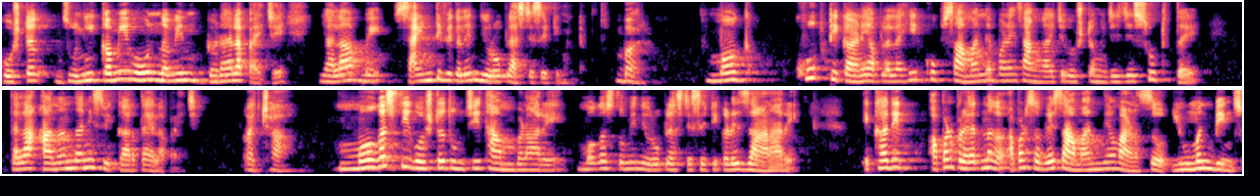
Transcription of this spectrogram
गोष्ट जुनी कमी होऊन नवीन घडायला पाहिजे याला मे सायंटिफिकली न्यूरोप्लास्टिसिटी म्हणतात बर. मग खूप ठिकाणी आपल्याला ही खूप सामान्यपणे सांगायची गोष्ट म्हणजे जे सुटतंय त्याला आनंदाने स्वीकारता यायला पाहिजे. अच्छा. मगच ती गोष्ट तुमची थांबणार आहे मगच तुम्ही न्यूरोप्लास्टिसिटीकडे जाणार. आहे एखादी आपण प्रयत्न आपण सगळे सामान्य माणसं ह्युमन बिंग्स.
